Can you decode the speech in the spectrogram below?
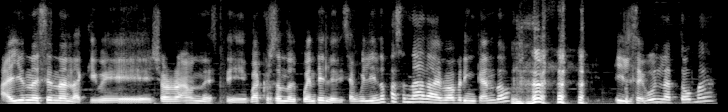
hay una escena en la que eh, Round este, va cruzando el puente y le dice a Willy, no pasa nada, y va brincando. y según la toma,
